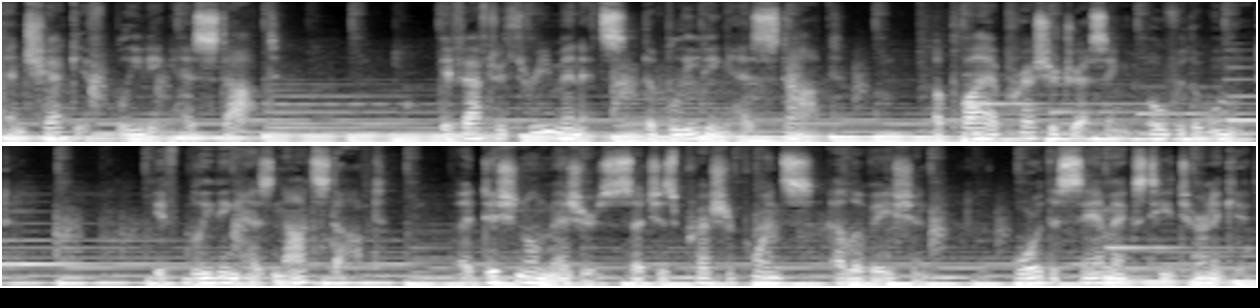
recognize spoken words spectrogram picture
and check if bleeding has stopped. If after 3 minutes the bleeding has stopped, apply a pressure dressing over the wound. If bleeding has not stopped, additional measures such as pressure points, elevation, or the SAM-XT tourniquet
